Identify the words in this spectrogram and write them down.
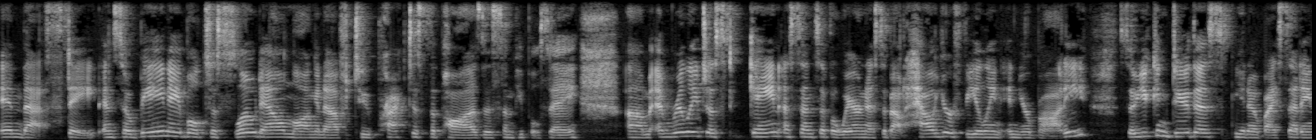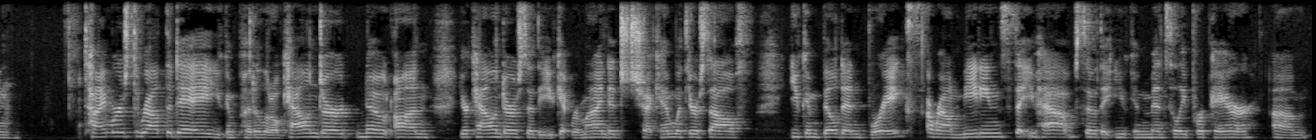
in that state. And so being able to slow down long enough to practice the pause, as some people say, um, and really just gain a sense of awareness about how you're feeling in your body. So you can do this, you know, by setting timers throughout the day. You can put a little calendar note on your calendar so that you get reminded to check in with yourself. You can build in breaks around meetings that you have so that you can mentally prepare. Um,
